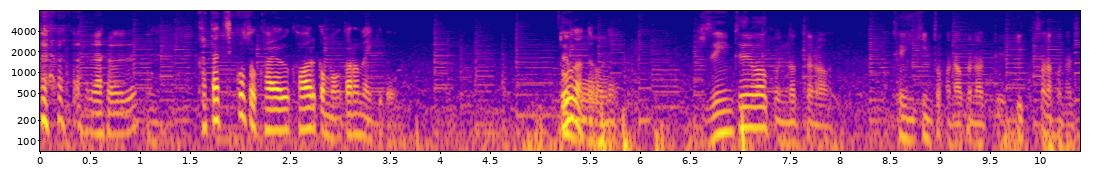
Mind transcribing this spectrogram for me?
なるほどね。形こそ変える変わるかもわからないけど。どうなんだろうね。全員テレワークになったら転勤とかなくなって引っ越さなくなっちゃ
